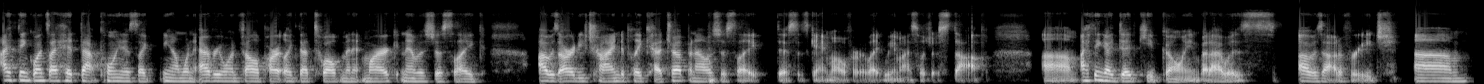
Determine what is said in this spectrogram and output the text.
I think once I hit that point is like, you know, when everyone fell apart, like that 12 minute mark. And it was just like, I was already trying to play catch up and I was just like, this is game over. Like we might as well just stop. Um, I think I did keep going, but I was I was out of reach. Um,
